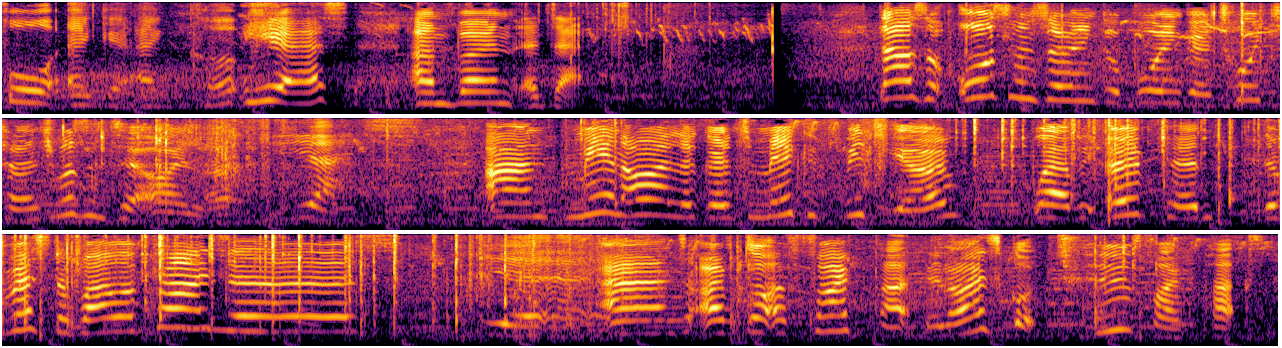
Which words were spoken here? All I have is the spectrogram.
four egg egg cups. yes, and Bernadette. That was an awesome Zoe Good Boy and Go Toy Challenge, wasn't it, Isla? Yes. And me and Isla are going to make a video where we open the rest of our prizes. Yeah. And I've got a five pack, and I's got two five packs,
